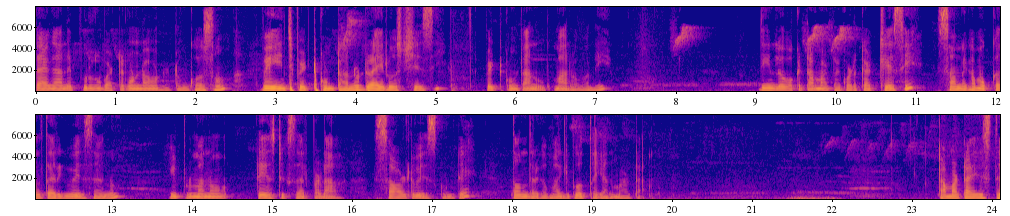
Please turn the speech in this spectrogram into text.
తేగానే పురుగు పట్టకుండా ఉండటం కోసం వేయించి పెట్టుకుంటాను. డ్రై రోస్ట్ చేసి పెట్టుకుంటాను ఉప్మా రవ్వని. దీనిలో ఒక టమాటా కూడా కట్ చేసి సన్నగా ముక్కలు తరిగి వేసాను ఇప్పుడు మనం టేస్ట్కి సరిపడా సాల్ట్ వేసుకుంటే తొందరగా మగ్గిపోతాయి అన్నమాట. టమాటా వేస్తే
